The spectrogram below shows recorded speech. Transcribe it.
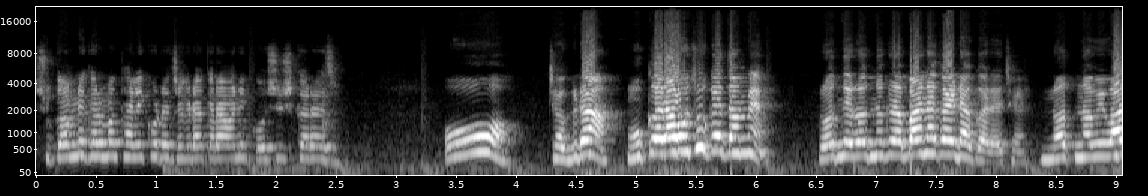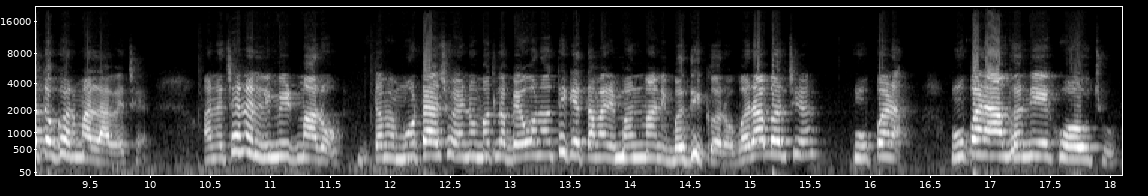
શું કામને ઘરમાં ખાલી ખોટા ઝઘડા કરાવવાની કોશિશ કરે છે? ઓહ ઝઘડા? હું કરાવું છું કે તમે? રોજને રોજ નકરા બાના કાયડા કરે છે. નત નવી વાતો ઘરમાં લાવે છે. અને છે ને લિમિટ મારો. તમે મોટા છો એનો મતલબ એવો નથી કે તમારી મનમાની બધી કરો. બરાબર છે? હું પણ હું પણ આ ઘરની એક હોઉં છું.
